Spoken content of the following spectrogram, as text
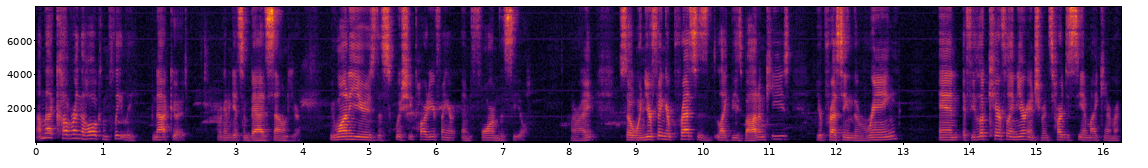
I'm not covering the hole completely. Not good. We're going to get some bad sound here. We want to use the squishy part of your finger and form the seal. All right? So when your finger presses like these bottom keys, you're pressing the ring. And if you look carefully in your instrument, it's hard to see in my camera.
